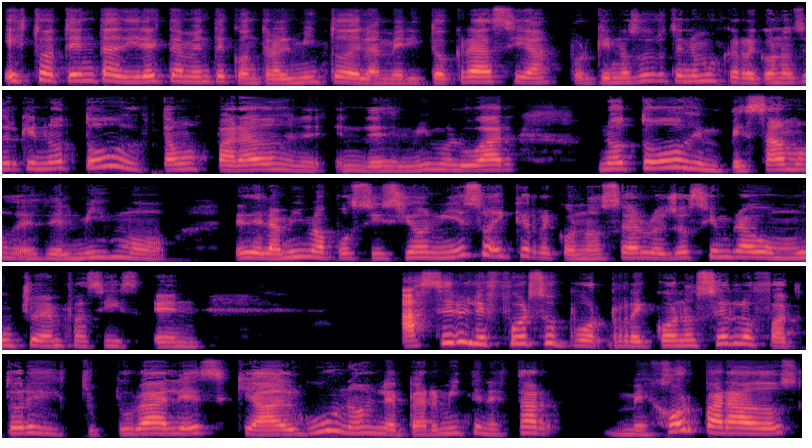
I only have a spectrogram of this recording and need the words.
esto atenta directamente contra el mito de la meritocracia, porque nosotros tenemos que reconocer que no todos estamos parados desde el mismo lugar, no todos empezamos desde, el mismo, desde la misma posición, y eso hay que reconocerlo. Yo siempre hago mucho énfasis en hacer el esfuerzo por reconocer los factores estructurales que a algunos le permiten estar mejor parados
